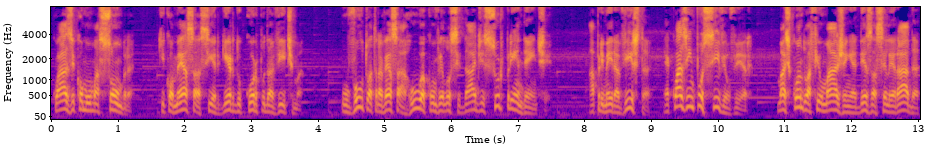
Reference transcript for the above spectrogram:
quase como uma sombra, que começa a se erguer do corpo da vítima. O vulto atravessa a rua com velocidade surpreendente. À primeira vista, é quase impossível ver, mas quando a filmagem é desacelerada,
